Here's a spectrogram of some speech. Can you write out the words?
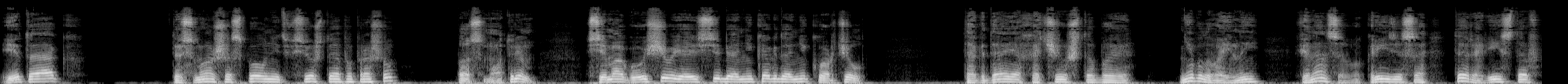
Итак, ты сможешь исполнить все, что я попрошу? Посмотрим. Всемогущего я из себя никогда не корчил. Тогда я хочу, чтобы не было войны, финансового кризиса, террористов,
